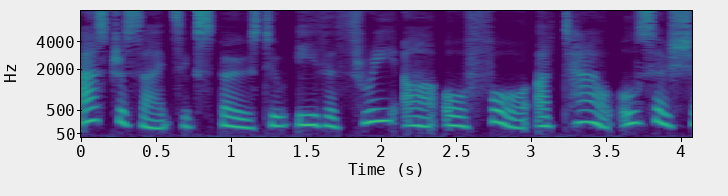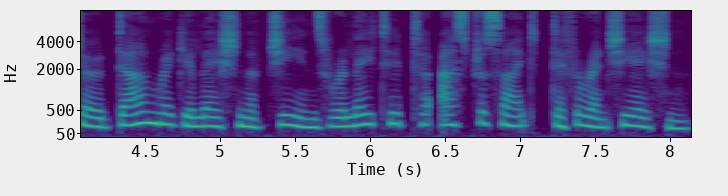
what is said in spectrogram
Astrocytes exposed to either 3R or 4R tau also showed downregulation of genes related to astrocyte differentiation.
